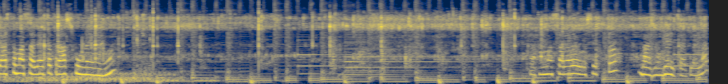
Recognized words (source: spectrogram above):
जास्त मसाल्याचा त्रास होऊ नये म्हणून. तर हा मसाला व्यवस्थित भाजून घ्यायचा आपल्याला.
